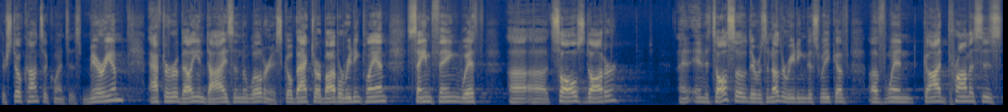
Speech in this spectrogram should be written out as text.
There's still consequences. Miriam, after her rebellion, dies in the wilderness. Go back to our Bible reading plan. Same thing with uh, uh, Saul's daughter. And, and it's also, there was another reading this week of, of when God promises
